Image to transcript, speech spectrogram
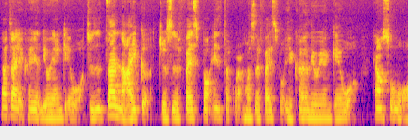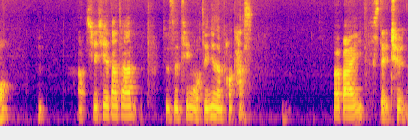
大家也可以留言给我就是在哪一个就是 facebook instagram 或者 facebook 也可以留言给我告诉我哦。好谢谢大家就是听我今天的 podcast 拜拜 stay tuned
